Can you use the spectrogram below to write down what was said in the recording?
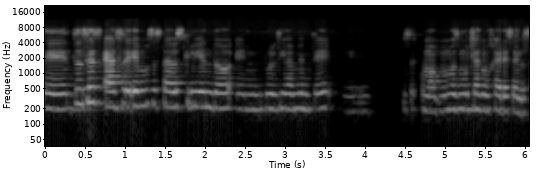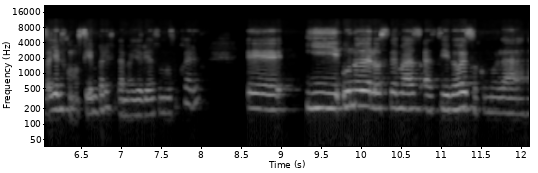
entonces, hemos estado escribiendo en, últimamente, pues, como vemos muchas mujeres en los talleres, como siempre, la mayoría somos mujeres, eh, y uno de los temas ha sido eso, como la,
